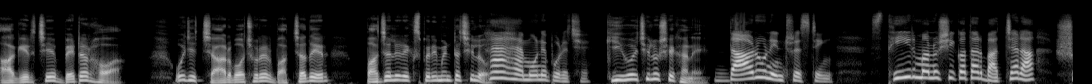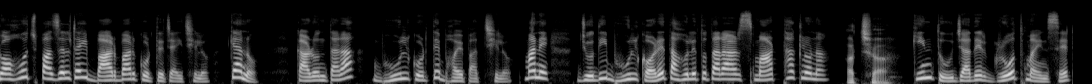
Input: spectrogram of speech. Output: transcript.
আগের চেয়ে বেটার হওয়া। ওই যে চার বছরের বাচ্চাদের পাজলের এক্সপেরিমেন্টটা ছিল? হ্যাঁ হ্যাঁ মনে পড়েছে। কি হয়েছিল সেখানে? দারুণ ইন্টারেস্টিং স্থির মানসিকতার বাচ্চারা সহজ পাজলটাই বারবার করতে চাইছিল। কেন? কারণ তারা ভুল করতে ভয় পাচ্ছিল। মানে যদি ভুল করে তাহলে তো তারা আর স্মার্ট থাকল না। আচ্ছা। কিন্তু যাদের গ্রোথ মাইন্ডসেট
